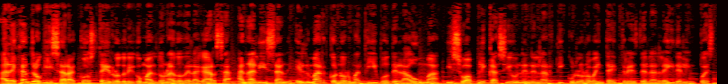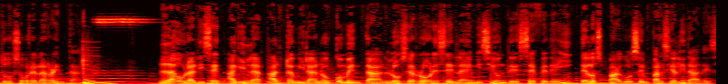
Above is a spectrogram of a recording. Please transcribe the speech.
Alejandro Guizar Acosta y Rodrigo Maldonado de la Garza analizan el marco normativo de la UMA y su aplicación en el artículo 93 de la Ley del Impuesto sobre la Renta. Laura Lisset Aguilar Altamirano comenta los errores en la emisión de CFDI de los pagos en parcialidades.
